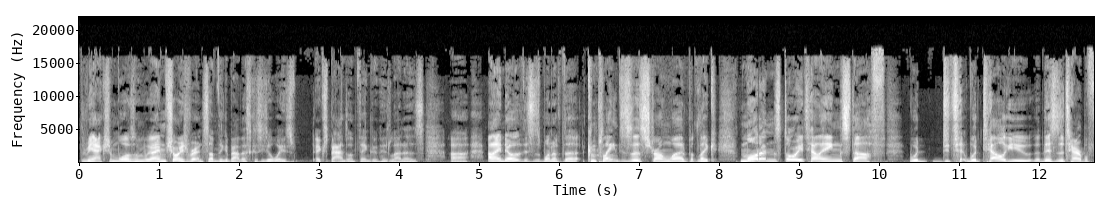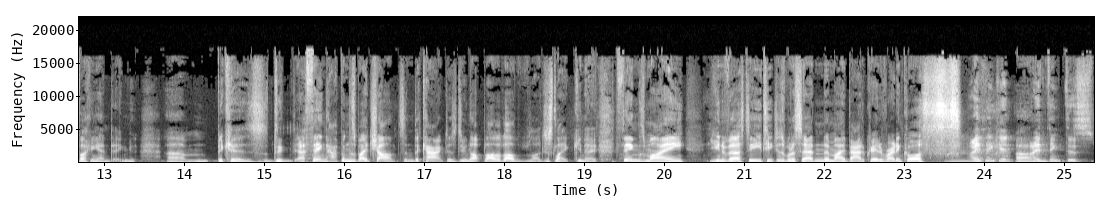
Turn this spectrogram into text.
the reaction was. And I'm sure he's written something about this because he's always expands on things in his letters. Uh, and I know that this is one of the complaints is a strong word, but like modern storytelling stuff would det- would tell you that this is a terrible fucking ending um, because the, a thing happens by chance and the characters do not blah blah blah blah. blah. Just like you know things my university teachers would have said in my bad creative writing course. I think it. Um, I think this.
